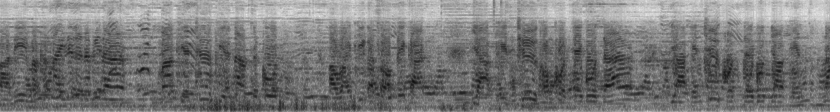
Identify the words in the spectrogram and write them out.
อ่านี่มาข้างในนี่เลยนะพี่นะมาเขียนชื่อเขียนนามสกุลเอาไว้ที่กระสอบด้วยกัน อยากเห็นชื่อของคนใจบุญนะ อยากเห็นชื่อคนใจบุญอยากเห็นน้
